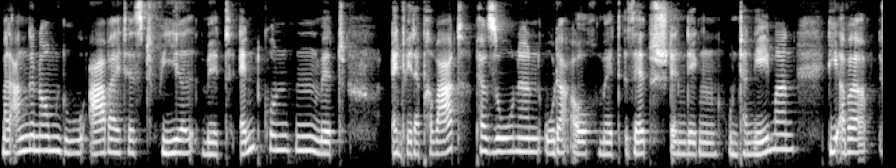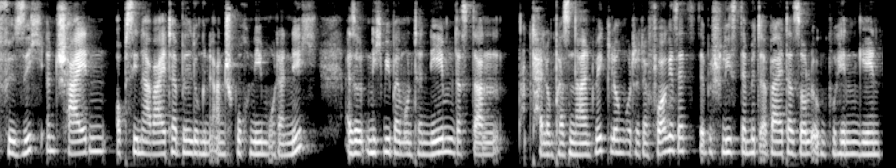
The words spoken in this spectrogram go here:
Mal angenommen, du arbeitest viel mit Endkunden, mit entweder Privatpersonen oder auch mit selbstständigen Unternehmern, die aber für sich entscheiden, ob sie eine Weiterbildung in Anspruch nehmen oder nicht. Also nicht wie beim Unternehmen, dass dann Abteilung Personalentwicklung oder der Vorgesetzte beschließt, der Mitarbeiter soll irgendwo hingehen,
